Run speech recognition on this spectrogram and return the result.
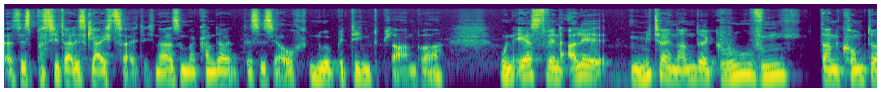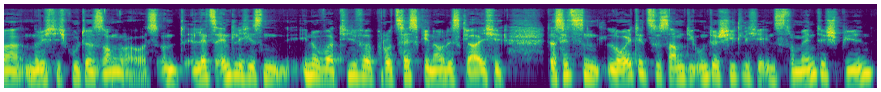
Also das passiert alles gleichzeitig. Ne? Also man kann da, das ist ja auch nur bedingt planbar. Und erst wenn alle miteinander grooven, dann kommt da ein richtig guter Song raus. Und letztendlich ist ein innovativer Prozess genau das Gleiche. Da sitzen Leute zusammen, die unterschiedliche Instrumente spielen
